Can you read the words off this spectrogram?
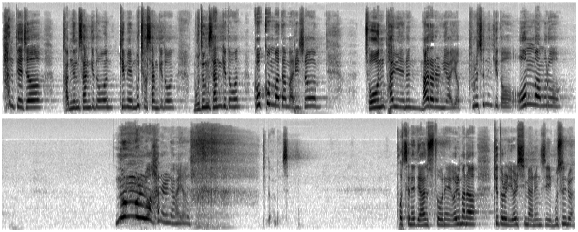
한때 저 감림산 기도원, 김해 무척산 기도원, 무등산 기도원 곳곳마다 말이죠. 좋은 바위에는 나라를 위하여 부르짖는 기도 온 마음으로 눈물로 하늘을 향하여 하, 기도하면서. 포천에 대한 수도원에 얼마나 기도를 열심히 하는지 무슨 일이야?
